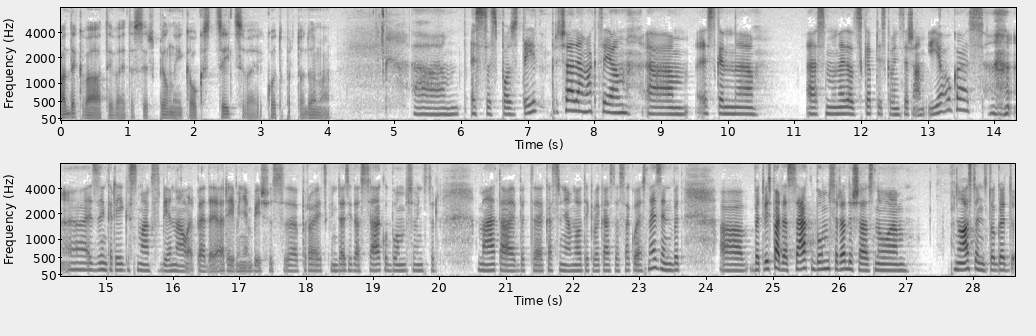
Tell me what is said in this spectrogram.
adekvāti, vai tas ir pilnīgi kaut kas cits, vai ko tu par to domā? Um, es esmu pozitīva pret šādām akcijām. Um, es gan uh, esmu nedaudz skeptiska, ka viņas tiešām ieaugās. es zinu, ka Rīgas mākslas dienālē pēdējā arī viņiem bija šis uh, projekts, ka viņi taisīja tās sēklu bumbas, viņas tur mētāja, bet uh, kas viņām notika vai kas to sakoja, es nezinu. Bet, uh, bet vispār tās sēklu bumbas ir radušās no. Uh, no 80. gada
